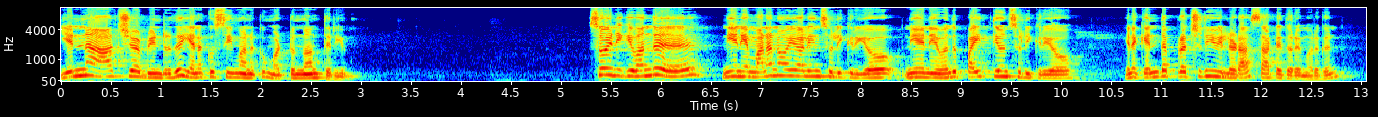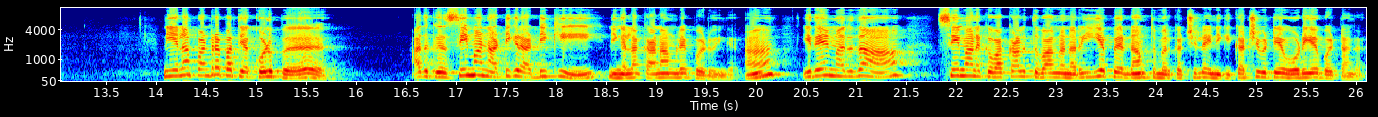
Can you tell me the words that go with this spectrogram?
என்ன ஆச்சு அப்படின்றது எனக்கும் சீமானுக்கும் மட்டும்தான் தெரியும். ஸோ இன்னைக்கு வந்து நீ என்னை மனநோயாளின்னு சொல்லிக்கிறியோ நீ என்னை வந்து பைத்தியம்னு சொல்லிக்கிறியோ எனக்கு எந்த பிரச்சனையும் இல்லைடா சாட்டைத்துறை முருகன் நீ எல்லாம் பண்ணுற பார்த்தியா கொழுப்பு? அதுக்கு சீமான் அடிக்கிற அடிக்கு நீங்கள்லாம் காணாமலே போயிடுவீங்க. ஆ? இதே மாதிரி தான் சீமானுக்கு வக்காலத்து வாங்கின நிறைய பேர் நாம் தமிழ் கட்சியில் இன்னைக்கு கட்சி விட்டே ஓடியே போயிட்டாங்க.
